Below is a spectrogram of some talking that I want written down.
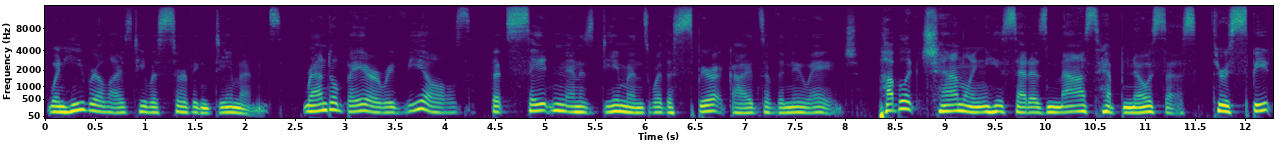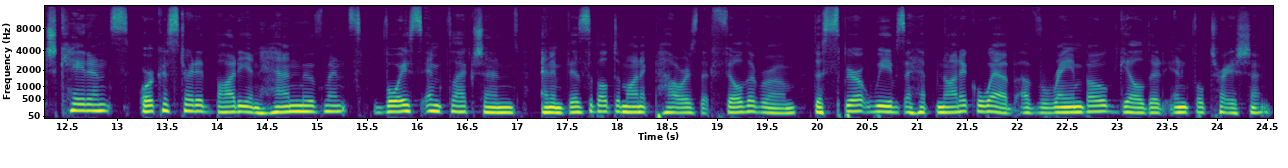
when he realized he was serving demons. Randall Baer reveals that Satan and his demons were the spirit guides of the New Age. Public channeling, he said, is mass hypnosis through speech cadence, orchestrated body and hand movements, voice inflections, and invisible demonic powers that fill the room. The spirit weaves a hypnotic web of rainbow gilded infiltration.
